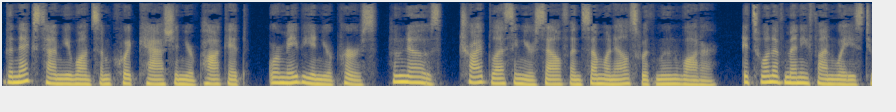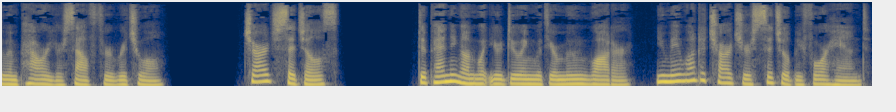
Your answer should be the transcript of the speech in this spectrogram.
The next time you want some quick cash in your pocket, or maybe in your purse, who knows, try blessing yourself and someone else with moon water. It's one of many fun ways to empower yourself through ritual. Charge sigils. Depending on what you're doing with your moon water, you may want to charge your sigil beforehand.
